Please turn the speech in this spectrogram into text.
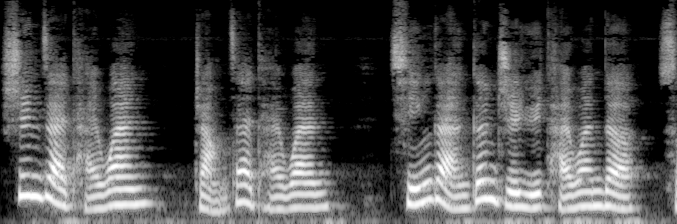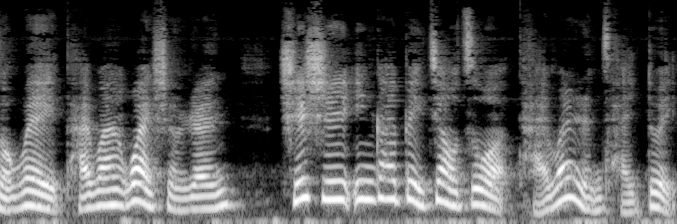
生在台湾、长在台湾、情感根植于台湾的所谓台湾外省人，其实应该被叫做台湾人才对。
